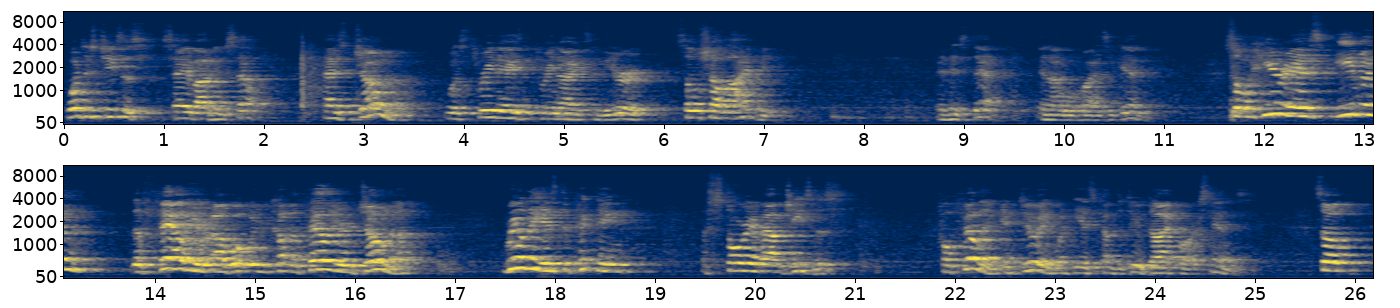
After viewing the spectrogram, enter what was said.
what does Jesus say about himself? As Jonah was three days and three nights in the earth, so shall I be at his death, and I will rise again. So here is even the failure of what we call the failure of Jonah really is depicting a story about Jesus fulfilling and doing what he has come to do, die for our sins. So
